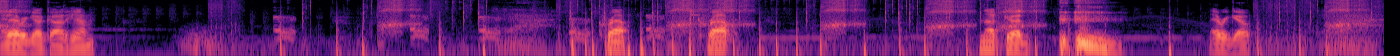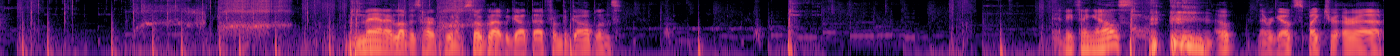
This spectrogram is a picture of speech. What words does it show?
There we go, got him. Crap. Crap. Not good. there we go. Man, I love this harpoon. I'm so glad we got that from the goblins. Anything else? oh, there we go. Spike trap, or, uh,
